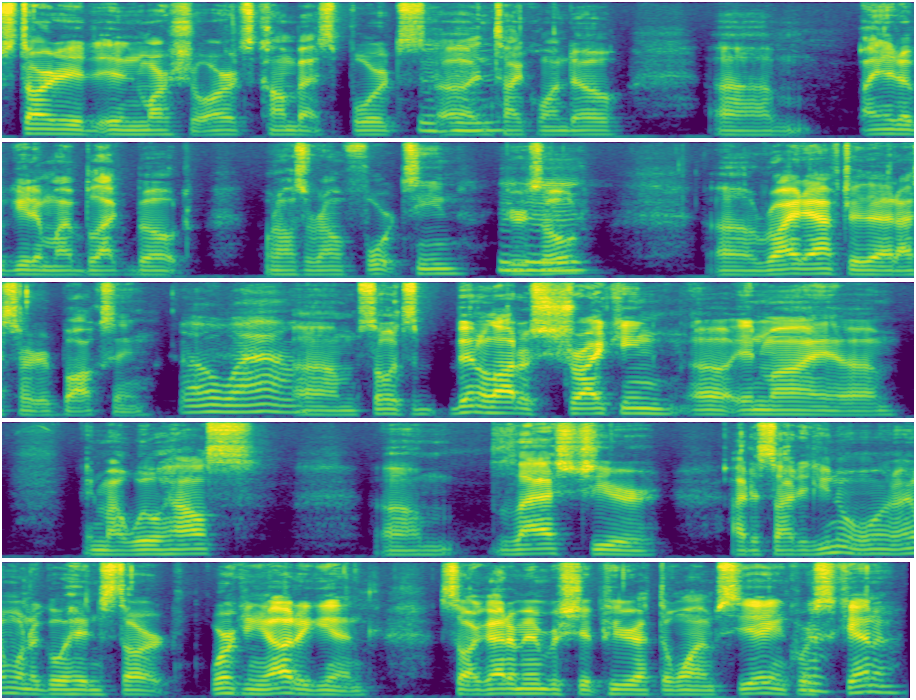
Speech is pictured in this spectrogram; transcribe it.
started in martial arts, combat sports, uh, in Taekwondo. Um, I ended up getting my black belt when I was around 14 years old. Uh, right after that, I started boxing. Oh wow. Um, so it's been a lot of striking uh, in my um, in my wheelhouse. Um, last year, I decided, you know what, I want to go ahead and start working out again. So I got a membership here at the YMCA in Corsicana,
